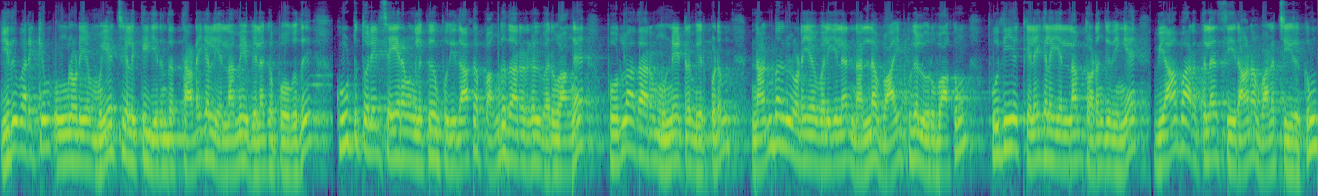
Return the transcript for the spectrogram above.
இதுவரைக்கும் உங்களுடைய முயற்சிகளுக்கு இருந்த தடைகள் எல்லாமே விலக போகுது. கூட்டு தொழில் செய்கிறவங்களுக்கு புதிதாக பங்குதாரர்கள் வருவாங்க. பொருளாதாரம் முன்னேற்றம் ஏற்படும். நண்பர்களுடைய வழியில் நல்ல வாய்ப்புகள் உருவாகும். புதிய கிளைகளை எல்லாம் தொடங்குவீங்க. வியாபாரத்தில் சீரான வளர்ச்சி இருக்கும்.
